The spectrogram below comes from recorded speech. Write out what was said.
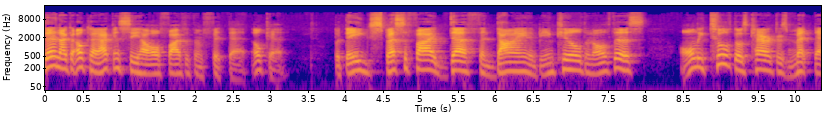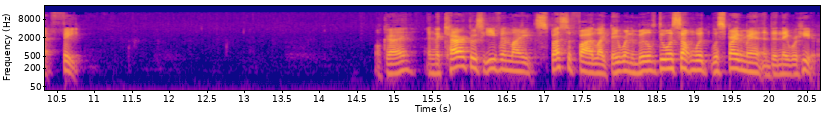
then I can, okay, I can see how all five of them fit that. Okay. But they specified death and dying and being killed and all of this. Only two of those characters met that fate. Okay? And the characters even like specified like they were in the middle of doing something with, with Spider-Man and then they were here.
